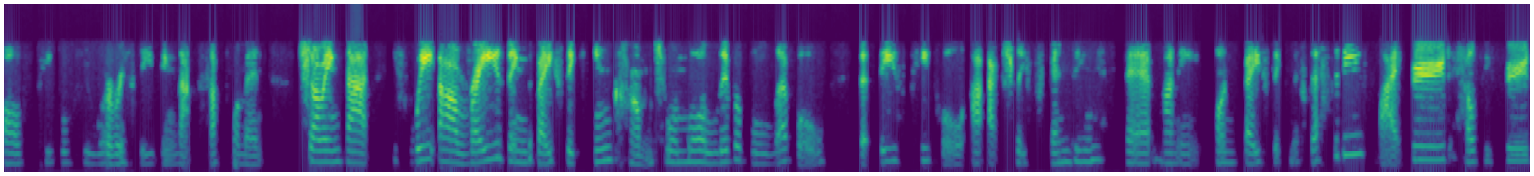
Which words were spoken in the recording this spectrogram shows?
of people who were receiving that supplement, showing that if we are raising the basic income to a more livable level, that these people are actually spending their money on basic necessities like food, healthy food,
